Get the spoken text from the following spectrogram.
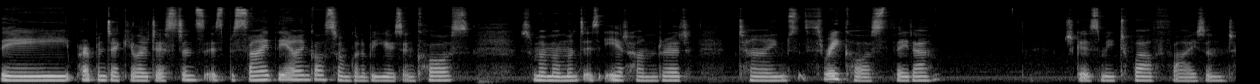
the perpendicular distance is beside the angle, so I'm going to be using cos. So my moment is 800 times 3 cos theta, which gives me 12,000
